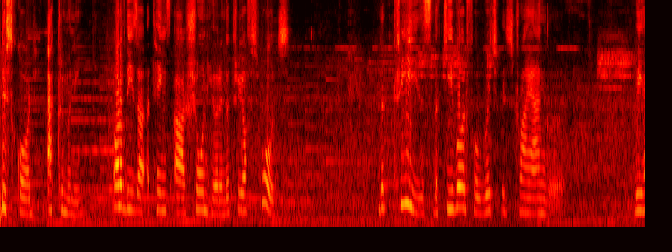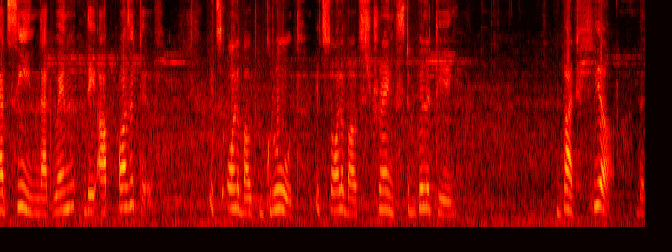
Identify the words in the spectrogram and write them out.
discord, acrimony. All of these are, things are shown here in the Three of Swords. The threes, the keyword for which is triangle. We had seen that when they are positive, it's all about growth, it's all about strength, stability, but here the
